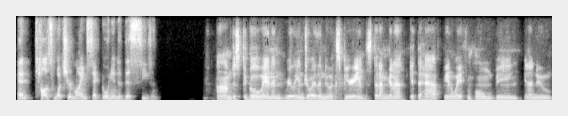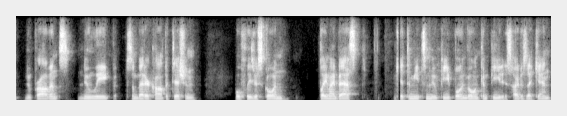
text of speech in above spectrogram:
And tell us, what's your mindset going into this season? Um, just to go in and really enjoy the new experience that I'm gonna get to have, being away from home, being in a new new province, new league, some better competition. Hopefully, just go and play my best, get to meet some new people, and go and compete as hard as I can.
